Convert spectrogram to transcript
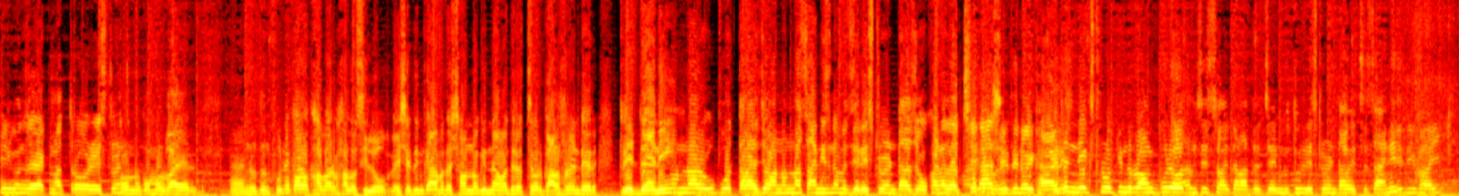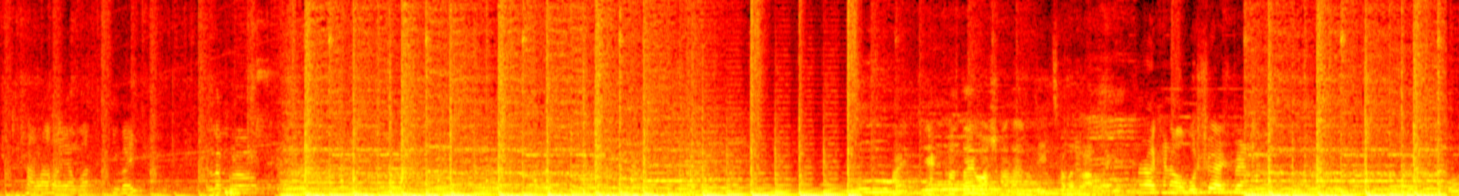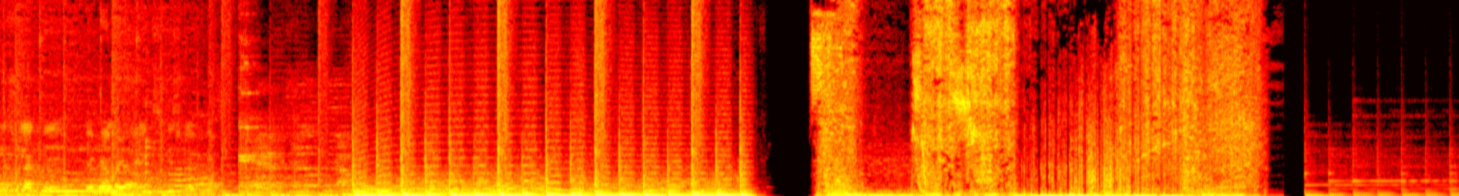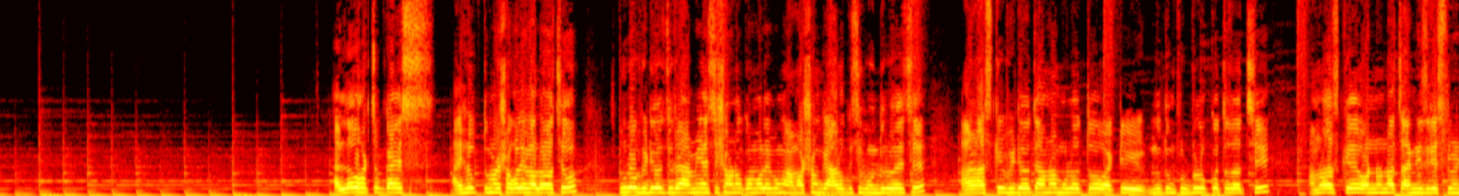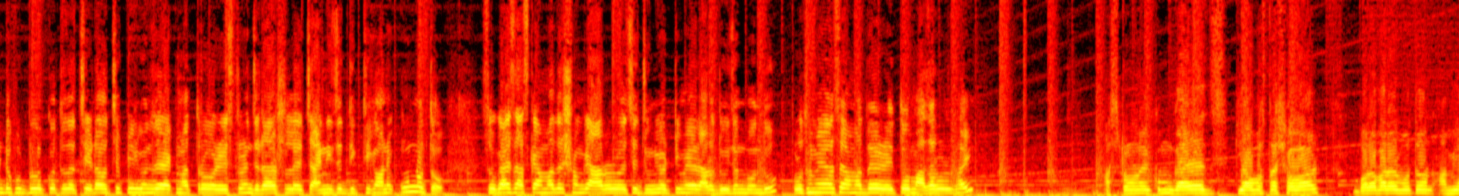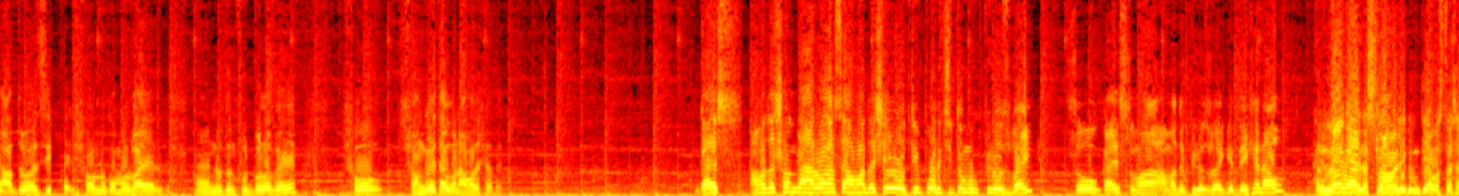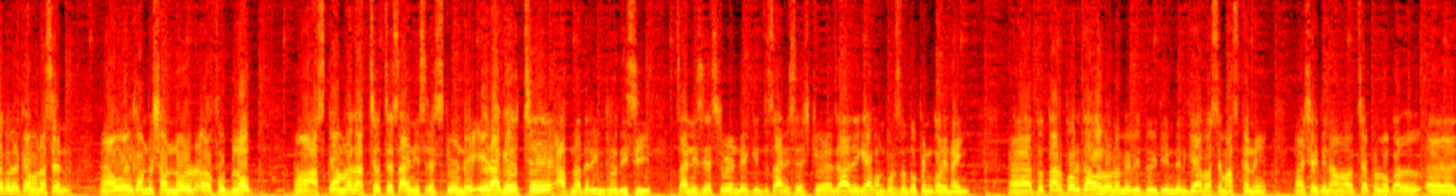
পীরগঞ্জের একমাত্র রেস্টুরেন্ট স্বর্ণকমল ভাইয়ের নতুন ফুড কারও খাবার ভালো ছিল। সেদিনকে আমাদের স্বর্ণ কিন্তু আমাদের হচ্ছে ওর গার্লফ্রেন্ডের ট্রিট দেয়নি। ওনার উপর তারায় যে অনন্যা চাইনিজ নামে যে রেস্টুরেন্টটা আছে ওখানে যাচ্ছে। সেদিন ওই খায়নি নেক্সট ফ্লোর কিন্তু রংপুরে হচ্ছে ছয়তলাতে যে নতুন রেস্টুরেন্টটা হচ্ছে চাইনিজ দিদি ভাই খালা হয় আমার। কি ভাই? হ্যালো ব্রো এক কথায় অসাধারণ। ইচ্ছা করে ভালো লাগে। আপনারা এখানে অবশ্যই আসবেন। Hello WhatsApp guys I hope তোমরা সকলে ভালো আছো। পুরো ভিডিও জুড়ে আমি আছি স্বর্ণকমল এবং আমার সঙ্গে আরও কিছু বন্ধু রয়েছে। আর আজকের ভিডিওতে আমরা মূলত একটি নতুন ফুটবল করতে যাচ্ছি। আমরা আজকে অন্যান্য চাইনিজ রেস্টুরেন্টে ফুটবল করতে যাচ্ছি। এটা হচ্ছে পীরগঞ্জের একমাত্র রেস্টুরেন্ট যেটা আসলে চাইনিজের দিক থেকে অনেক উন্নত। সো গাইস আজকে আমাদের সঙ্গে আরও রয়েছে জুনিয়র টিমের আরও দুইজন বন্ধু। প্রথমে আছে আমাদের এই তো মাজারুল ভাই। আসসালামু আলাইকুম গায়েজ কি অবস্থা সবার? বরাবরের মতন আমি আজও আছি স্বর্ণকমল ভাইয়ের নতুন ফুটবলকে। সো সঙ্গেই থাকুন আমাদের সাথে। গাইস আমাদের সঙ্গে আরও আছে আমাদের সেই অতি পরিচিত মুখ ফিরোজ ভাই। সো গাইস তোমার আমাদের ফিরোজ ভাইকে দেখে নাও। হ্যালো গাইজ আসসালামু আলাইকুম কি অবস্থা? সকলের কেমন আছেন? ওয়েলকাম টু স্বর্ণর ফুড ব্লগ আজকে আমরা যাচ্ছি হচ্ছে চাইনিজ রেস্টুরেন্টে এর আগে হচ্ছে আপনাদের ইন্ট্রো দিছি চাইনিজ রেস্টুরেন্টে কিন্তু চাইনিজ রেস্টুরেন্টে যাওয়া দেখে এখন পর্যন্ত ওপেন করে নাই। তো তারপরে যা হলো না মেবি দুই তিন দিন গ্যাপ আছে মাঝখানে। আহ, সেই দিন আমরা হচ্ছে একটা লোকাল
